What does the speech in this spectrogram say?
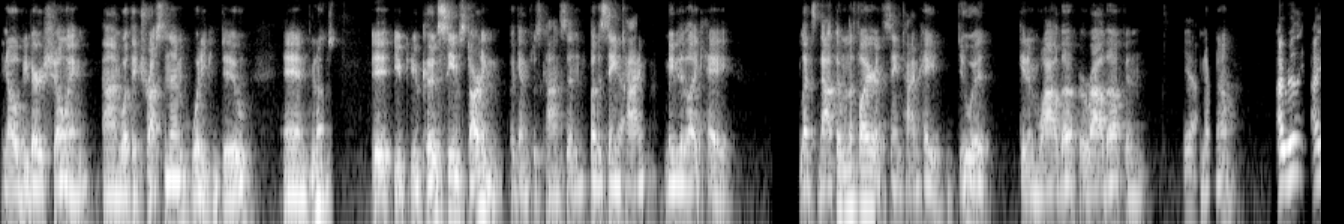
you know it'll be very showing on what they trust in him, what he can do, and who knows. It, you, you could see him starting against Wisconsin, but at the same yeah. time, maybe they're like, hey, let's not throw him in the fire. At the same time, hey, do it get him wild up or riled up, and yeah, you never know. I really, I,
